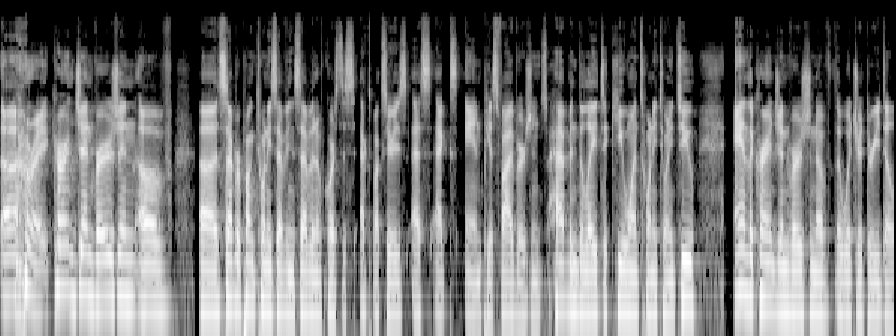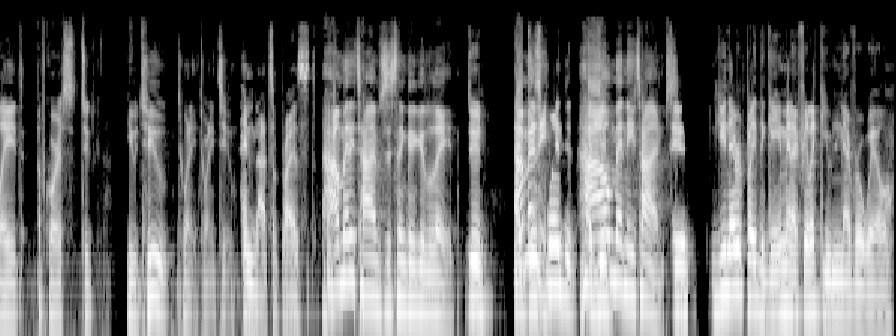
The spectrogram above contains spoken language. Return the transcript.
Uh, all right. Current gen version of uh, Cyberpunk 2077, of course, the Xbox Series S, X, and PS5 versions have been delayed to Q1 2022, and the current gen version of The Witcher 3 delayed, of course, to Q2 2022. I'm not surprised How many times is this thing gonna get delayed? dude. How many? this How many times? dude, you never played the game, and I feel like you never will.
